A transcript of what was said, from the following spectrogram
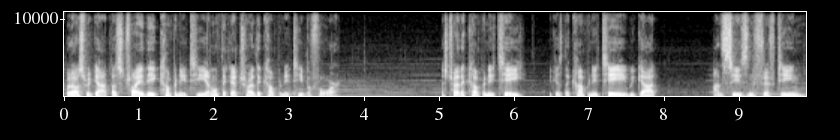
What else we got? Let's try the company tea. I don't think I tried the company tea before. Let's try the company tea, because the company tea we got on season 15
